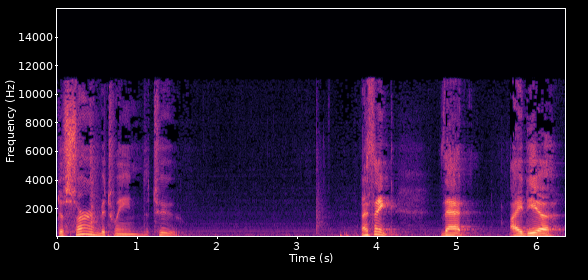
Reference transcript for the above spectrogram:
discern between the two. I think that idea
